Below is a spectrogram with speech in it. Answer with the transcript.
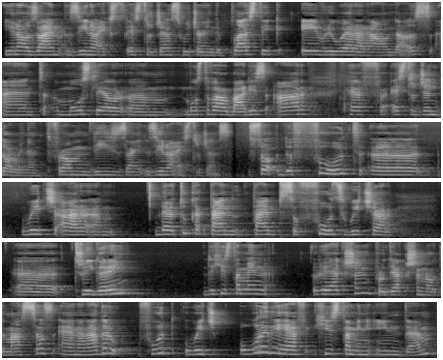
you know, xenoestrogens, which are in the plastic everywhere around us. And mostly our, um, most of our bodies are have estrogen dominant from these xenoestrogens. So the food, uh, which are, um, there are two types of foods which are uh, triggering the histamine reaction, production of the mast cells, and another food which already have histamine in them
